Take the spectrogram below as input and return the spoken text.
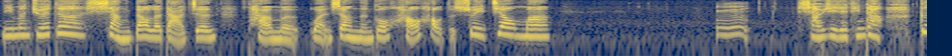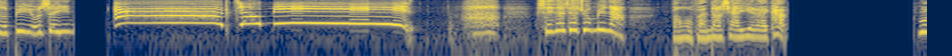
你们觉得想到了打针，他们晚上能够好好的睡觉吗？嗯，小鱼姐姐听到隔壁有声音啊！救命！啊，谁在叫救命啊？帮我翻到下一页来看。哇，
